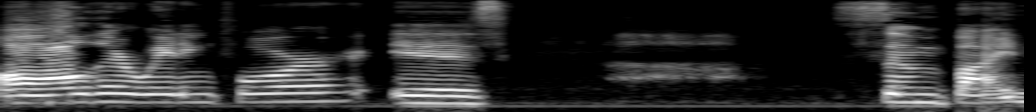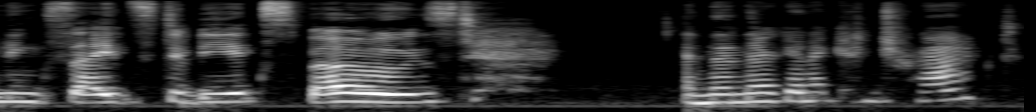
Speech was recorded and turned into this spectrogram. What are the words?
all they're waiting for is some binding sites to be exposed. And then they're going to contract.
